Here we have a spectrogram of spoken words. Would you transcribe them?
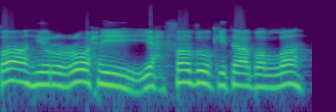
Tahirur ruhi yahfazu kitab Allah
